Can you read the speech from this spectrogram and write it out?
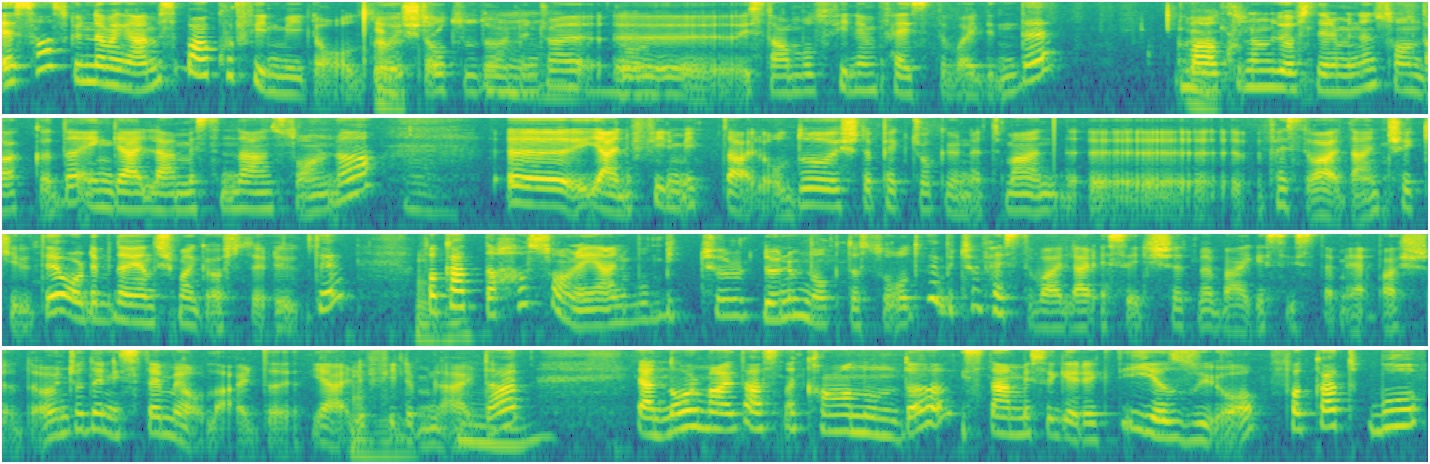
esas gündeme gelmesi Bağkur filmiyle oldu. Evet. İşte 34. Hmm. E, İstanbul Film Festivali'nde. Evet. Bağkur'un gösteriminin son dakikada engellenmesinden sonra... Hmm Ee, yani film iptal oldu. İşte pek çok yönetmen e, festivalden çekildi. Orada bir dayanışma gösterildi. Fakat daha sonra yani bu bir tür dönüm noktası oldu ve bütün festivaller eser işletme belgesi istemeye başladı. Önceden istemiyorlardı yerli filmlerden. Yani normalde aslında kanunda istenmesi gerektiği yazıyor. Fakat bu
